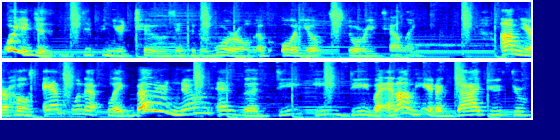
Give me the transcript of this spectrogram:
or you're just dipping your toes into the world of audio storytelling. I'm your host, Antoinette Blake, better known as the DE Divah, and I'm here to guide you through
